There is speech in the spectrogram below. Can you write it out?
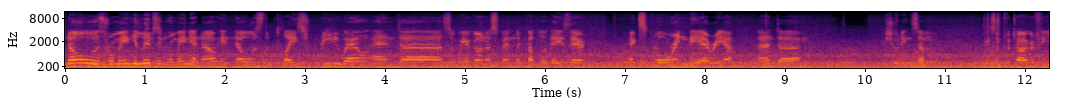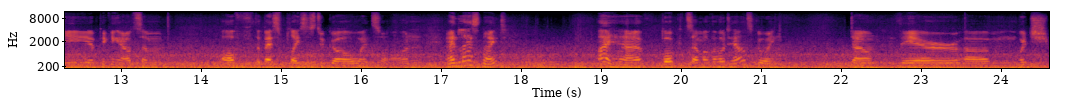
knows Romania, he lives in Romania now, he knows the place really well. And uh, so we're gonna spend a couple of days there exploring the area and um, shooting some, doing some photography, picking out some of the best places to go and so on. And last night I have booked some of the hotels going down there, um, which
